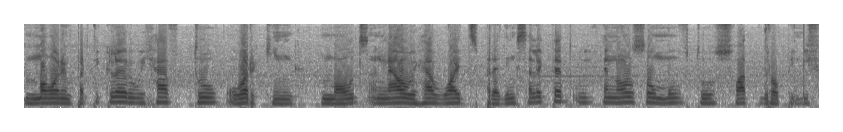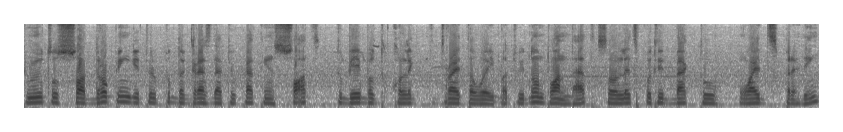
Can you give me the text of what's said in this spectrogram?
mower in particular we have two working modes and now we have wide spreading selected. We can also move to swat dropping. If you move to swat dropping it will put the grass that you cut in swats to be able to collect it right away but we don't want that. So let's put it back to wide spreading.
